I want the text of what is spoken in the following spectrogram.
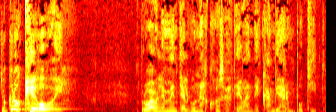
yo creo que hoy, probablemente algunas cosas deban de cambiar un poquito.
